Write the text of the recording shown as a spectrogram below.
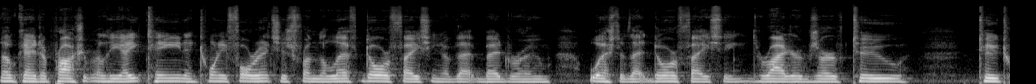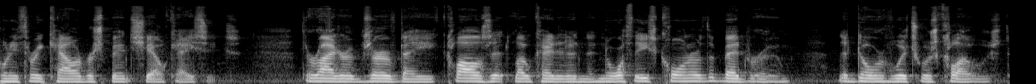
located approximately 18 and 24 inches from the left door facing of that bedroom. West of that door facing, the writer observed two 223 caliber spent shell casings. The writer observed a closet located in the northeast corner of the bedroom, the door of which was closed.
